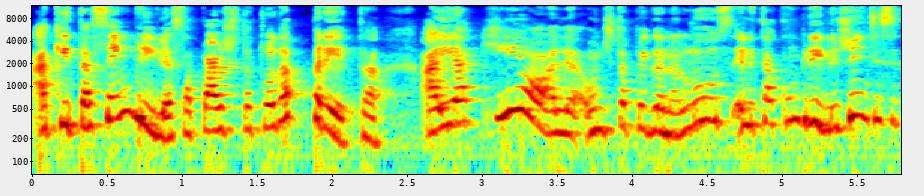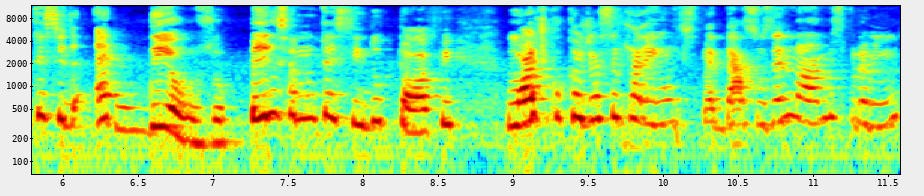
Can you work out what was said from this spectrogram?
aqui tá sem brilho, essa parte tá toda preta. Aí aqui, olha, onde tá pegando a luz, ele tá com brilho. Gente, esse tecido é deuso. Pensa num tecido top. Lógico que eu já separei uns pedaços enormes pra mim,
